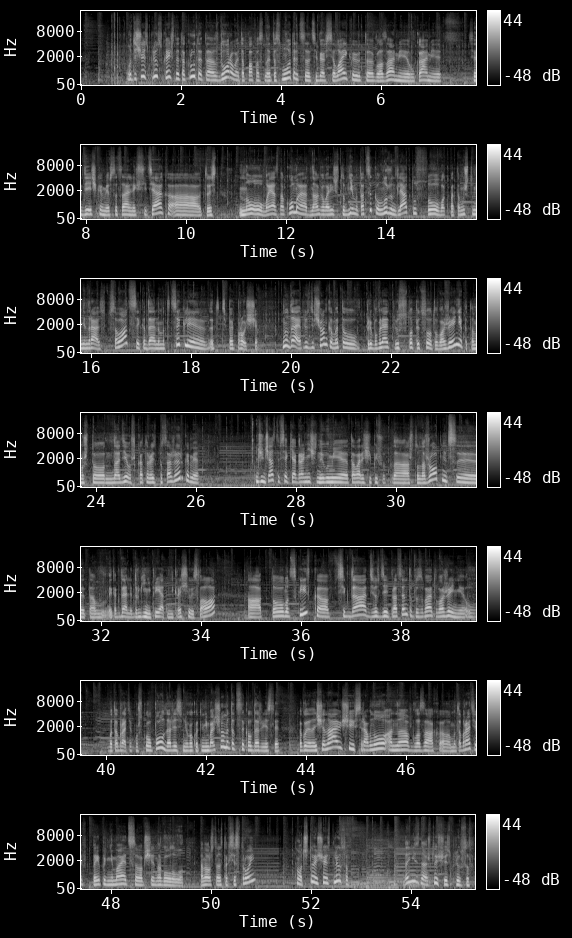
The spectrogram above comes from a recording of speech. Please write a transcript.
Вот еще из плюсов, конечно, это круто, это здорово, это пафосно, это смотрится, тебя все лайкают э, глазами, руками, сердечками в социальных сетях. А, то есть но моя знакомая одна говорит, что мне мотоцикл нужен для тусовок, потому что мне нравится тусоваться, и когда я на мотоцикле, это типа проще. Ну да, и плюс девчонкам это прибавляет плюс 100-500 уважения, потому что на девушек, которые есть пассажирками, очень часто всякие ограниченные в уме товарищи пишут, что на жопницы там, и так далее, другие неприятные, некрасивые слова, то мотоциклистка всегда 99% вызывает уважение у мотобратьев мужского пола, даже если у нее какой-то небольшой мотоцикл, даже если какой-то начинающий, все равно она в глазах э, мотобратьев приподнимается вообще на голову. Она уже становится так сестрой. Вот, что еще из плюсов? Да не знаю, что еще из плюсов.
